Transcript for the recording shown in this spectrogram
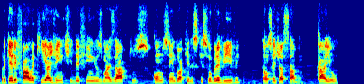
Porque ele fala que a gente define os mais aptos como sendo aqueles que sobrevivem. Então vocês já sabem, caiu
